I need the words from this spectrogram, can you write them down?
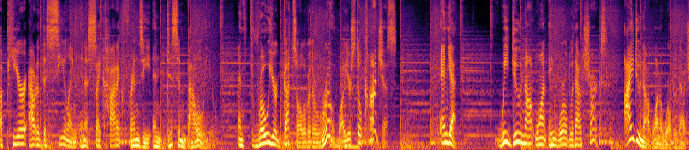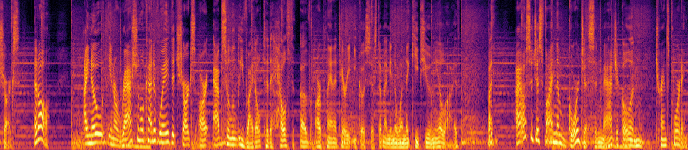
appear out of the ceiling in a psychotic frenzy and disembowel you and throw your guts all over the room while you're still conscious. And yet, we do not want a world without sharks. I do not want a world without sharks at all. I know in a rational kind of way that sharks are absolutely vital to the health of our planetary ecosystem. I mean, the one that keeps you and me alive. But I also just find them gorgeous and magical and transporting.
